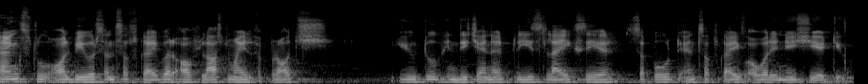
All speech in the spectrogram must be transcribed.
Thanks to all viewers and subscriber of last mile approach YouTube Hindi channel please like share support and subscribe our initiative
